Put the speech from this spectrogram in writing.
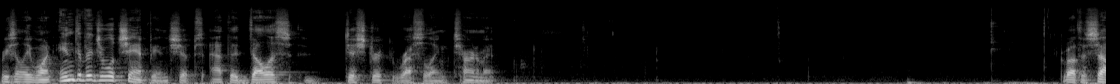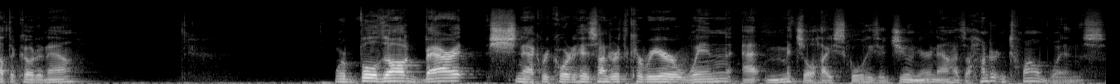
Recently won individual championships at the Dulles District Wrestling Tournament. Go out to South Dakota now where Bulldog Barrett Schneck recorded his 100th career win at Mitchell High School. He's a junior, now has 112 wins.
